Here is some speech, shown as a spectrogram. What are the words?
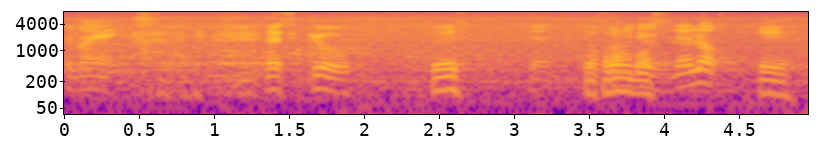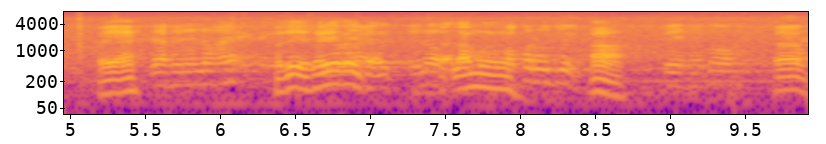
Terbaik. Let's go Guys, Okay. Ya, salam, bos. Lelok. okay Baik eh Dah saya lelok eh. Maksudnya saya baik tak, Elok. tak lama Apa rujuk? Ha, Okay, satu. faham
